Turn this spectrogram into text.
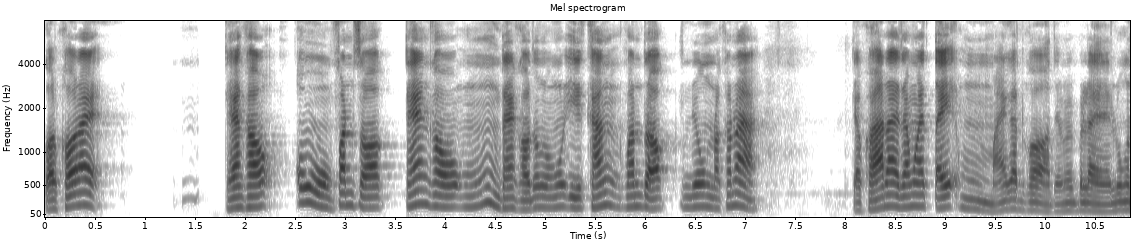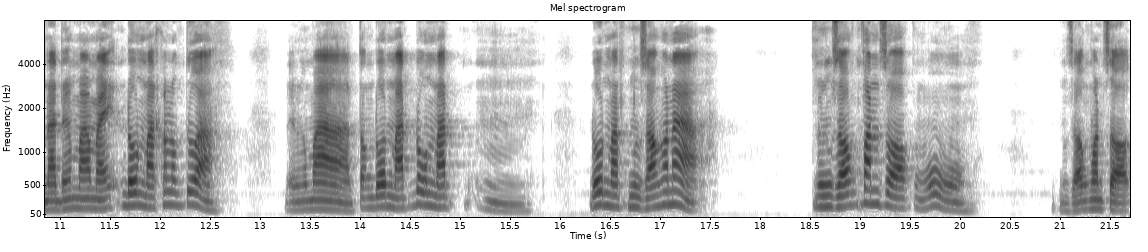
กอดคอได้แทงเขาโอ้ฟันศอก แทงเขาอืมแทงเขาตรงอีกครั้งฟันศอกโยนหนักเข้าหน้าจับขาได้ทำไงเตะหมายกันคอแต่ไม่เป็นไรลุงนันเดินมาไหมโดนหมัดเข้าลำตัว เดินเข้ามา ต้องโดนหมัดโดนหมัด อืม โดนหมัดหนึ่งสองข้าหน้าหนึ่งสองฟันศอกโอ้หนึ่งสองฟันศอก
